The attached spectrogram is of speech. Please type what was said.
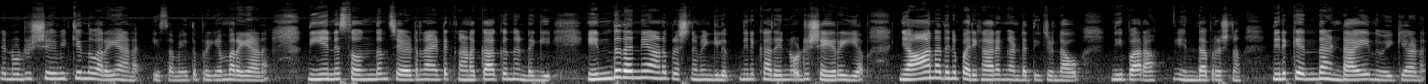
എന്നോട് ക്ഷമിക്കുന്നു പറയാണ് ഈ സമയത്ത് പ്രിയം പറയാണ് നീ എന്നെ സ്വന്തം ചേട്ടനായിട്ട് കണക്കാക്കുന്നുണ്ടെങ്കിൽ എന്ത് തന്നെയാണ് പ്രശ്നമെങ്കിലും നിനക്ക് അതെന്നോട് ഷെയർ ചെയ്യാം. ഞാൻ അതിന് പരിഹാരം കണ്ടെത്തിയിട്ടുണ്ടാവും. നീ പറ എന്താ പ്രശ്നം? നിനക്ക് എന്താ ഉണ്ടായെന്ന് ചോദിക്കുകയാണ്.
